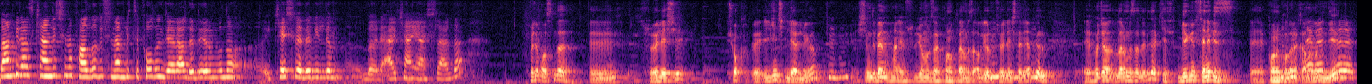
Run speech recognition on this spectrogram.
ben biraz kendi içine fazla düşünen bir tip olunca herhalde diyorum bunu keşfedebildim böyle erken yaşlarda. Hocam aslında e, söyleşi çok e, ilginç ilerliyor. Şimdi ben hani stüdyomuza konuklarımızı alıyorum, söyleşileri yapıyorum. E, hocalarımız da dediler ki bir gün seni biz e, konuk olarak alalım evet, diye. Evet.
